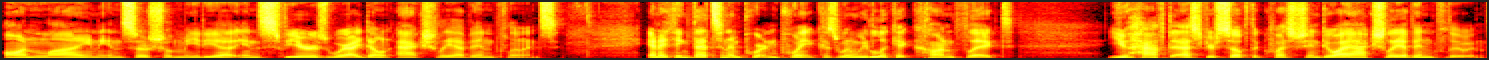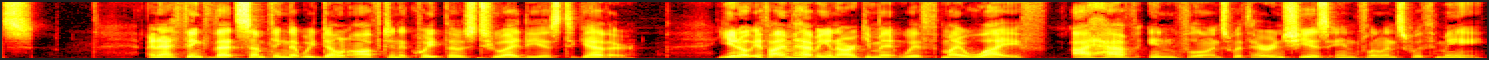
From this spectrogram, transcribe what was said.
online in social media in spheres where I don't actually have influence. And I think that's an important point because when we look at conflict, you have to ask yourself the question do I actually have influence? And I think that's something that we don't often equate those two ideas together. You know, if I'm having an argument with my wife, I have influence with her and she has influence with me.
